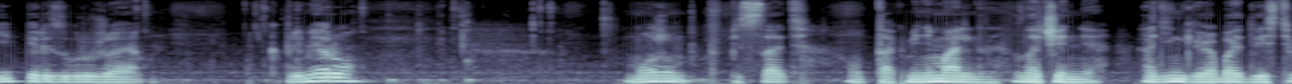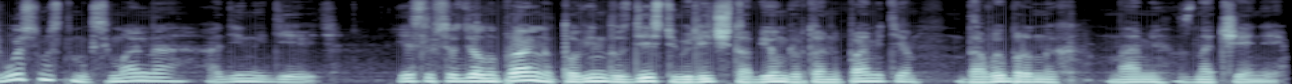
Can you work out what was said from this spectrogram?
и перезагружаем. К примеру, можем вписать вот так минимальное значение 1 гигабайт 280, максимальное 1,9. Если все сделано правильно, то Windows 10 увеличит объем виртуальной памяти до выбранных нами значений.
